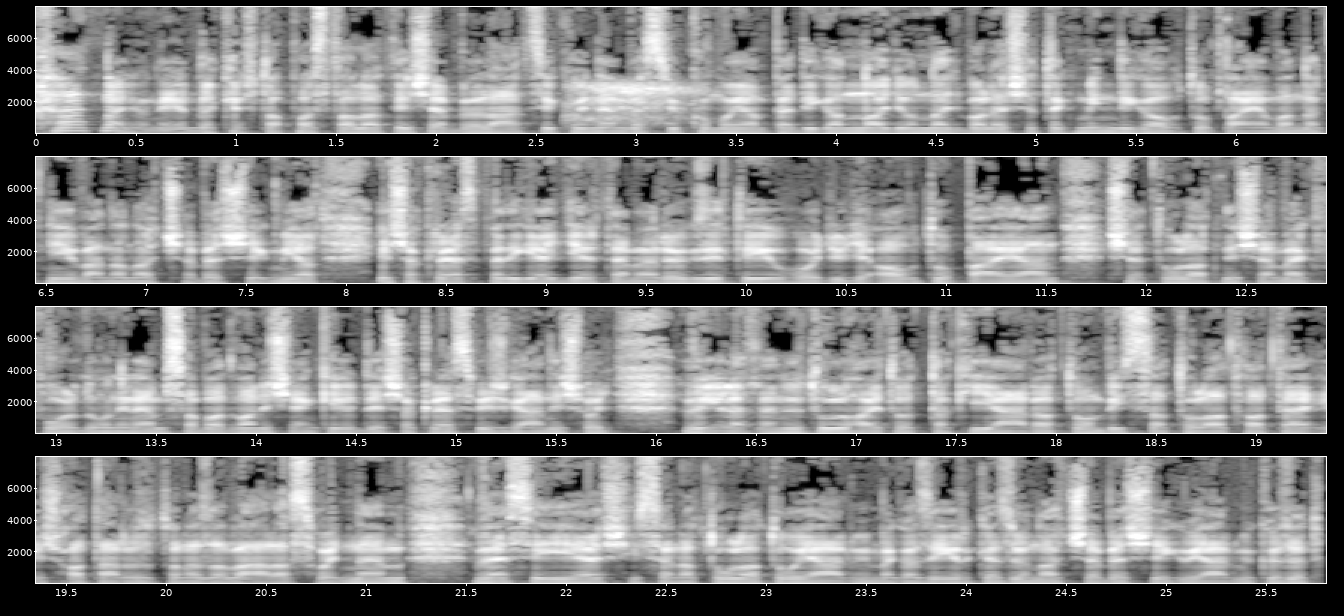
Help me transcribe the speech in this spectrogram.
Hát nagyon érdekes tapasztalat, és ebből látszik, hogy nem veszük komolyan, pedig a nagyon nagy balesetek mindig autópályán vannak nyilván a nagy sebesség miatt, és a Kressz pedig egyértelműen rögzíti, hogy ugye autópályán se tolatni, se megfordulni nem szabad. Van is ilyen kérdés a Kressz vizsgán is, hogy véletlenül túlhajtott a kiáraton, visszatolathat-e, és határozottan az a válasz, hogy nem. Veszélyes, hiszen a tolatójármű meg az érkező nagysebességű jármű között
